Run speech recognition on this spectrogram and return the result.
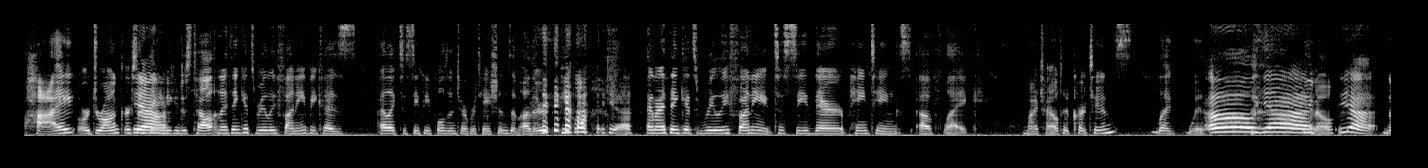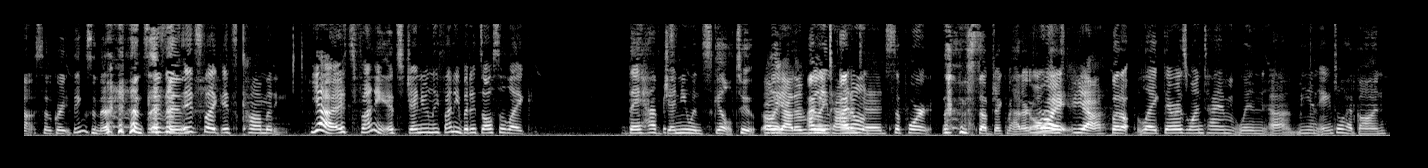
high or drunk or something Yeah. and you can just tell and i think it's really funny because i like to see people's interpretations of other people yeah. and i think it's really funny to see their paintings of like my childhood cartoons like with Oh yeah. You know. Yeah. not so great things in their hands it's, it's like it's comedy. yeah it's funny it's genuinely funny but it's also like they have genuine skill too Oh, Like, yeah, they're I really mean, i don't talented. support the subject matter always Right. Yeah. But uh, like there was one time when uh, me and Angel had gone,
